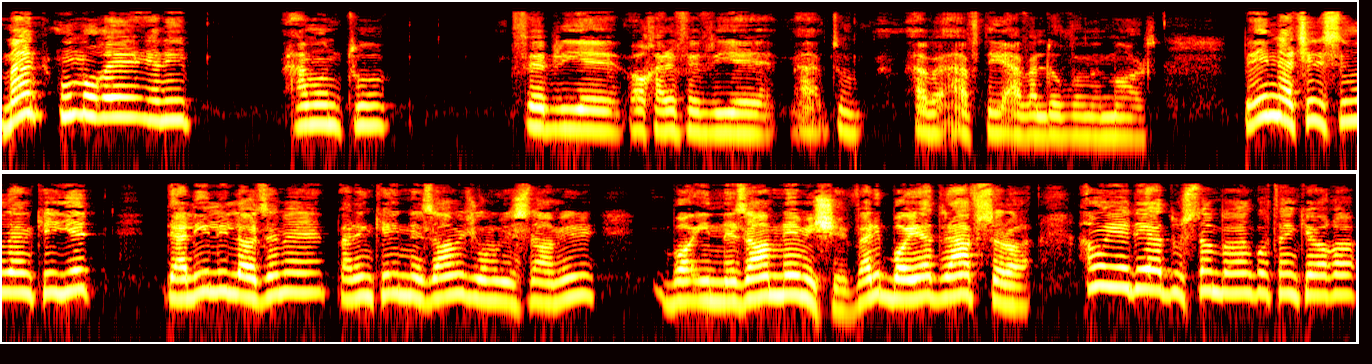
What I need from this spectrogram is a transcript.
من اون موقع یعنی همون تو فوریه آخر فوریه تو هفته اول دوم مارس به این نتیجه رسیده بودم که یه دلیلی لازمه برای اینکه این نظام جمهوری اسلامی با این نظام نمیشه ولی باید رفت سراغ. اما یه عده از دوستان به من گفتن که آقا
